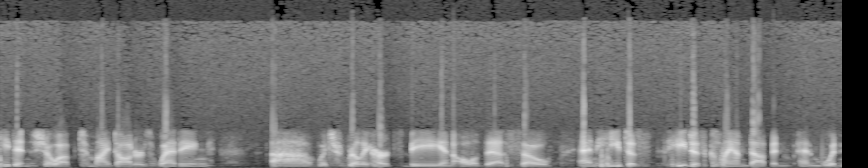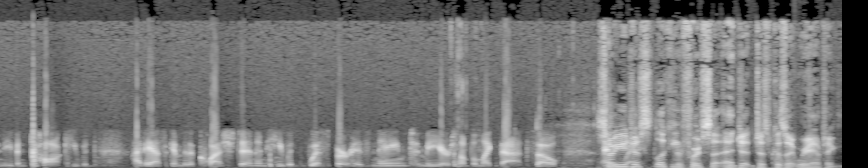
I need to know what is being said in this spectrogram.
he didn't show up to my daughter's wedding, uh, which really hurts me, and all of this. So, and he just he just clammed up and and wouldn't even talk. He would I'd ask him the question, and he would whisper his name to me or something like that. So, So are you're just looking for some, ju- just because we're going to have to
